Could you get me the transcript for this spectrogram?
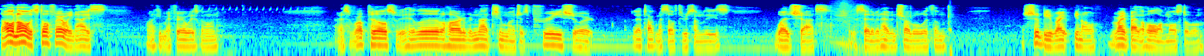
Oh no, it's still fairway. Nice. I want to keep my fairways going. Alright, so we're uphill, so we hit a little harder, but not too much. It's pretty short. I gotta talk myself through some of these wedge shots. Like I said, I've been having trouble with them. I should be right, you know, right by the hole on most of them.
